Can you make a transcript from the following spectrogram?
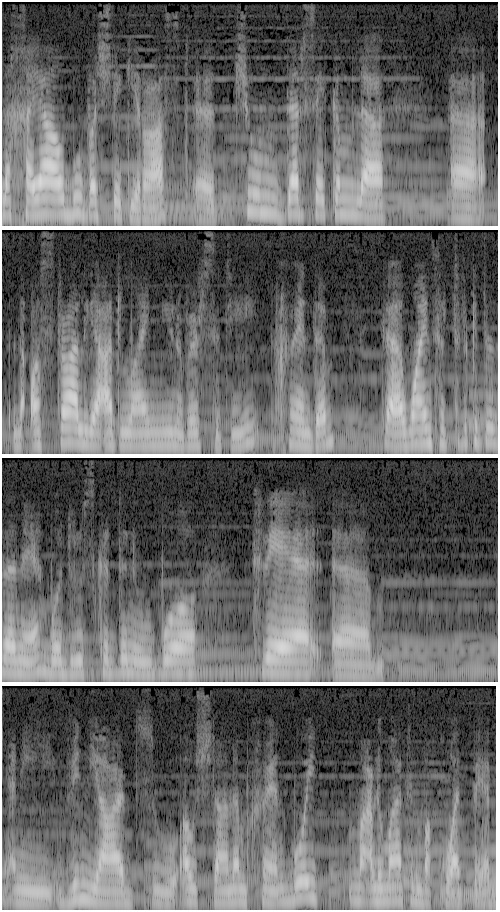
لە خەیاڵ بوو بە شتێکی ڕاست چوم دەرسێکم لە لە ئوسترالیا ئەدلاین یونیڤرسیتی خوێندم کە واین سرتفکتە دەنێ بۆ دروستکردن و بۆ ترێ یانی ڤینیاردس و ئەو شتانەم خوێند بۆی معلوماتم بەقوەت بێت.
